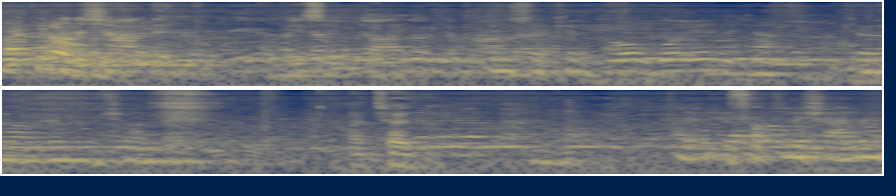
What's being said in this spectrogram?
ਬਾਕੀ ਰੋਕ ਨਿਸ਼ਾਨ ਦੇ। ਅੱਛਾ ਜੀ। ਸੱਤ ਨਿਸ਼ਾਨ ਨੇ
